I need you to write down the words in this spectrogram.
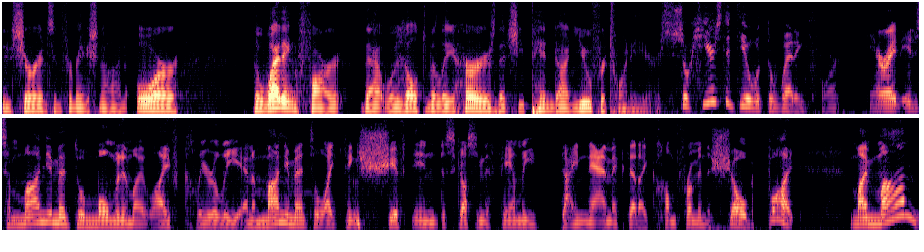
insurance information on, or the wedding fart that was ultimately hers that she pinned on you for 20 years. So here's the deal with the wedding fart. All right, it is a monumental moment in my life, clearly, and a monumental, I think, shift in discussing the family dynamic that I come from in the show. But my mom,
